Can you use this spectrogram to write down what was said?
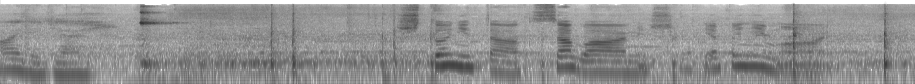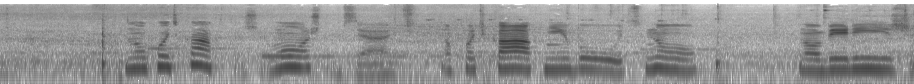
Ай-яй-яй. Что не так? Сова мешает. Я понимаю. Ну, хоть как-то же можно взять. Ну, хоть как-нибудь. Ну, ну, бери же.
